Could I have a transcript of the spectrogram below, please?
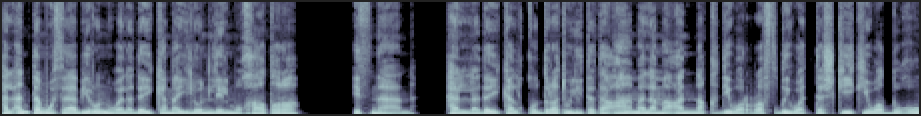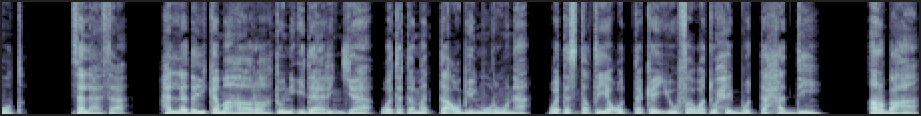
هل أنت مثابر ولديك ميل للمخاطرة؟ اثنان هل لديك القدرة لتتعامل مع النقد والرفض والتشكيك والضغوط؟ ثلاثة هل لديك مهارات إدارية وتتمتع بالمرونة وتستطيع التكيف وتحب التحدي؟ أربعة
